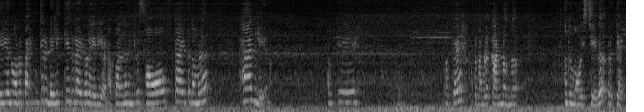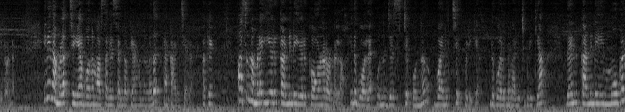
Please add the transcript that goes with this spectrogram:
ഏരിയ എന്ന് പറഞ്ഞാൽ ഭയങ്കര ഡെലിക്കേറ്റഡ് ആയിട്ടുള്ള ഏരിയ ആണ്. അപ്പോൾ അതിനെ ഭയങ്കര സോഫ്റ്റ് ആയിട്ട് നമ്മൾ ഹാൻഡിൽ ചെയ്യണം. ഓക്കെ ഓക്കെ അപ്പം നമ്മൾ കണ്ണൊന്ന് ഒന്ന് മോയ്സ്റ്റ് ചെയ്ത് വൃത്തിയാക്കിയിട്ടുണ്ട്. ഇനി നമ്മൾ ചെയ്യാൻ പോകുന്ന മസാജസ് എന്തൊക്കെയാണെന്നുള്ളത് ഞാൻ കാണിച്ചു തരാം. ഓക്കെ ഫസ്റ്റ് നമ്മുടെ ഈ ഒരു കണ്ണിന്റെ ഈ ഒരു കോർണർ ഉണ്ടല്ലോ ഇതുപോലെ ഒന്ന് ജസ്റ്റ് ഒന്ന് വലിച്ച് പിടിക്കുക. ഇതുപോലെ ഒന്ന് വലിച്ചു പിടിക്കുക. ദെൻ കണ്ണിന്റെ ഈ മുകൾ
